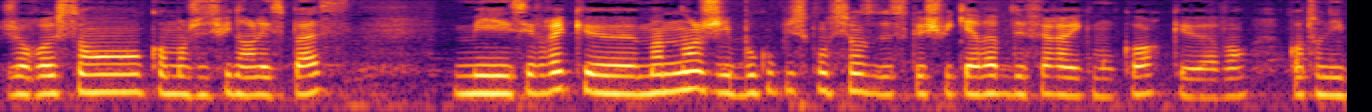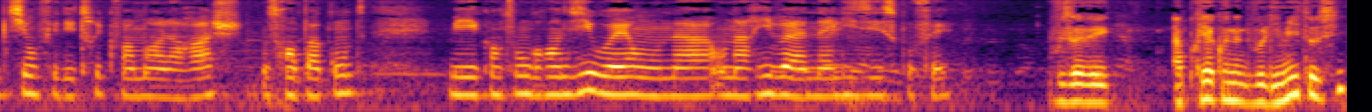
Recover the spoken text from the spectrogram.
je ressens comment je suis dans l'espace. Mais c'est vrai que maintenant, j'ai beaucoup plus conscience de ce que je suis capable de faire avec mon corps qu'avant. Quand on est petit, on fait des trucs vraiment à l'arrache. On se rend pas compte. Mais quand on grandit, ouais, on, a, on arrive à analyser ce qu'on fait. Vous avez appris à connaître vos limites aussi?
